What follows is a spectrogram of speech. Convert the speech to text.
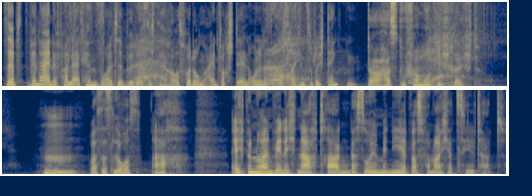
Selbst wenn er eine Falle erkennen sollte, würde er sich der Herausforderung einfach stellen, ohne das ausreichend zu durchdenken. Da hast du vermutlich recht. Hm, Was ist los? ach, ich bin nur ein wenig nachtragend, dass Zoe mir nie etwas von euch erzählt hat.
